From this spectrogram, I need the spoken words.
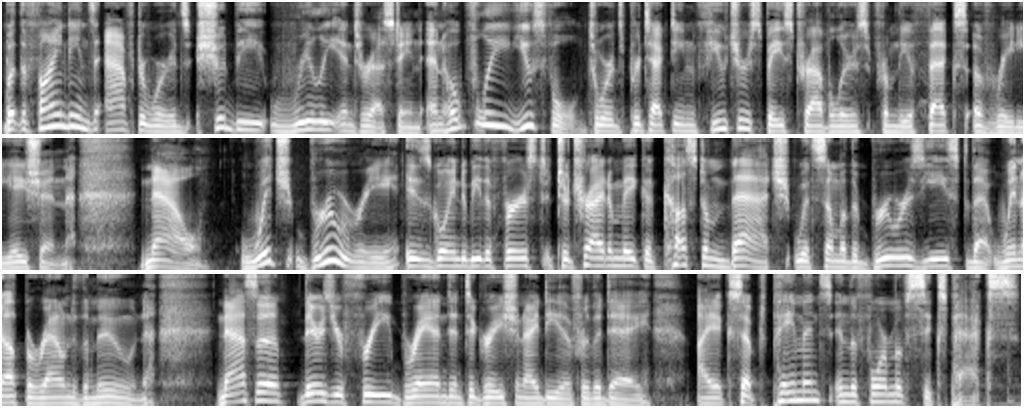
but the findings afterwards should be really interesting and hopefully useful towards protecting future space travelers from the effects of radiation. Now, which brewery is going to be the first to try to make a custom batch with some of the brewer's yeast that went up around the moon? NASA, there's your free brand integration idea for the day. I accept payment in the form of six packs.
